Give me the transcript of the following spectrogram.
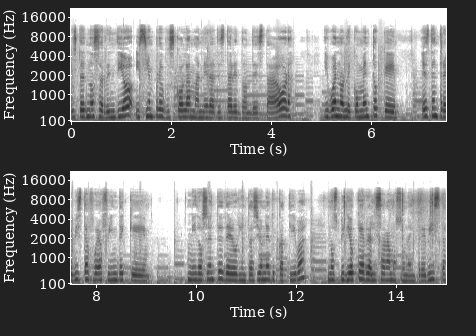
usted no se rindió y siempre buscó la manera de estar en donde está ahora. Y bueno, le comento que esta entrevista fue a fin de que mi docente de orientación educativa nos pidió que realizáramos una entrevista.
